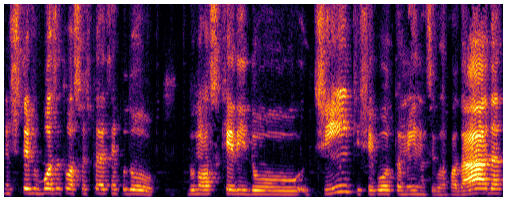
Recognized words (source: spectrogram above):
A gente teve boas atuações, por exemplo, do, do nosso querido Tim, que chegou também na segunda rodada.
